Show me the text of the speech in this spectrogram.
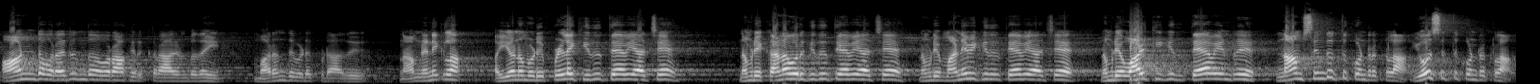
ஆண்டவர் அறிந்தவராக இருக்கிறார் என்பதை மறந்து விடக்கூடாது நாம் நினைக்கலாம் ஐயோ நம்முடைய பிள்ளைக்கு இது தேவையாச்சே நம்முடைய கணவருக்கு இது தேவையாச்சே நம்முடைய மனைவிக்கு இது தேவையாச்சே நம்முடைய வாழ்க்கைக்கு இது தேவை என்று நாம் சிந்தித்து கொண்டிருக்கலாம் யோசித்து கொண்டிருக்கலாம்.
